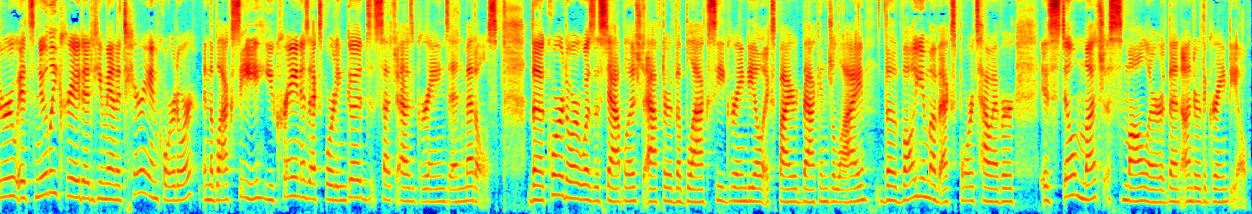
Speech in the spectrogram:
Through its newly created humanitarian corridor in the Black Sea, Ukraine is exporting goods such as grains and metals. The corridor was established after the Black Sea grain deal expired back in July. The volume of exports, however, is still much smaller than under the grain deal.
